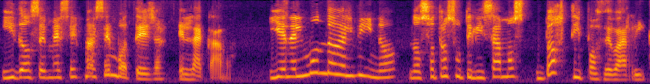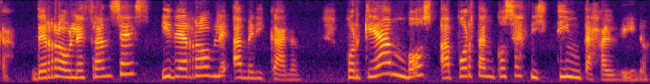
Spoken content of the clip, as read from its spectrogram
y 12 meses más en botella en la cava. Y en el mundo del vino, nosotros utilizamos dos tipos de barrica, de roble francés y de roble americano, porque ambos aportan cosas distintas al vino.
